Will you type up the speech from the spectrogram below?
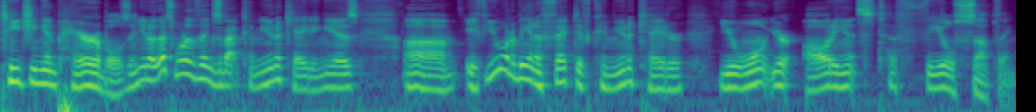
teaching in parables, and you know that's one of the things about communicating is um, if you want to be an effective communicator, you want your audience to feel something.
